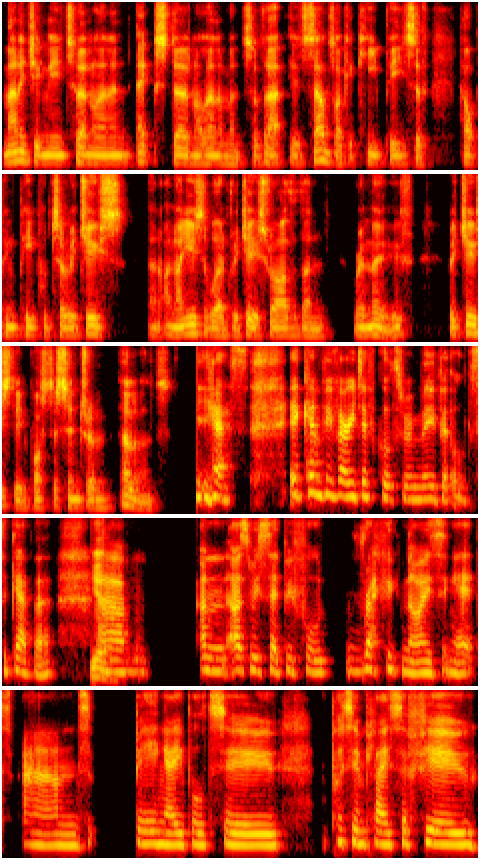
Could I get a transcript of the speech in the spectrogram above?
managing the internal and external elements of that, it sounds like a key piece of helping people to reduce, and, and I use the word reduce rather than remove, reduce the imposter syndrome elements. Yes, it can be very difficult to remove it altogether. Yeah. Um, and as we said before, recognizing it and being able to put in place a few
